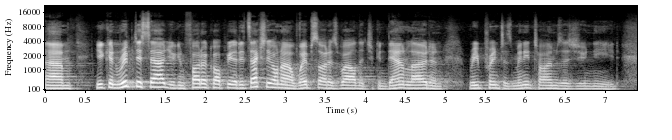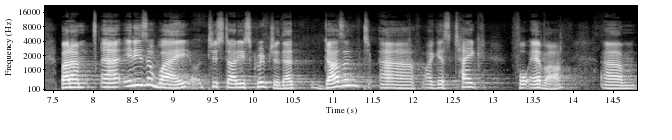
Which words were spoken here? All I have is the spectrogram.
Um, you can rip this out, you can photocopy it. It's actually on our website as well that you can download and reprint as many times as you need. But um, uh, it is a way to study Scripture that doesn't, uh, I guess, take forever um,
